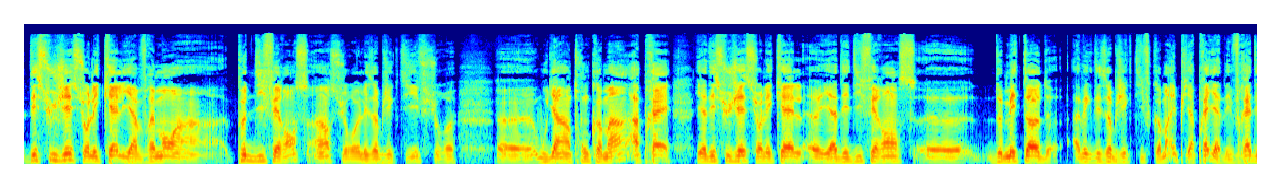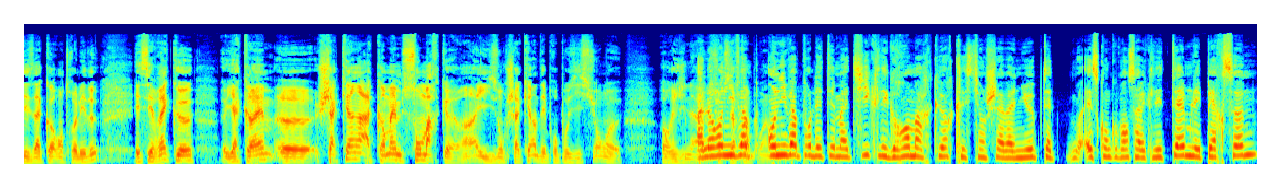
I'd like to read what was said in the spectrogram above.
des sujets sur lesquels il y a vraiment un peu de différence hein, sur les objectifs, sur euh, où il y a un tronc commun. Après, il y a des sujets sur lesquels euh, il y a des différences euh, de méthode avec des objectifs communs. Et puis après, il y a des vrais désaccords entre les deux. Et c'est vrai que euh, il y a quand même euh, chacun a quand même son marqueur. Hein, ils ont chacun des propositions euh, originales. Alors on y va, points. on y va pour les thématiques, les grands marqueurs. Christian Chavagneux, peut-être. Est-ce qu'on commence avec les thèmes, les personnes?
